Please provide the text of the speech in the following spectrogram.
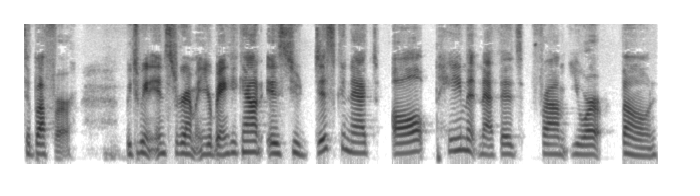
to buffer between Instagram and your bank account is to disconnect all payment methods from your phone.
